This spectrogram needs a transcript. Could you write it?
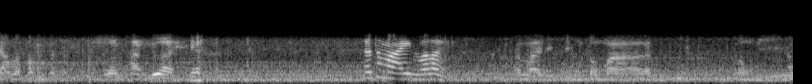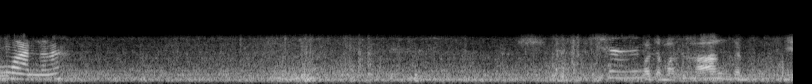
การมาซ่อมกันรวมทันด้วย แล้วจะมาอีกเมื่อไหร่อะไรจริงๆมันต้องมากันต้องมีทั้งวันนะนะ ฉันก็จะมาค้างกันที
